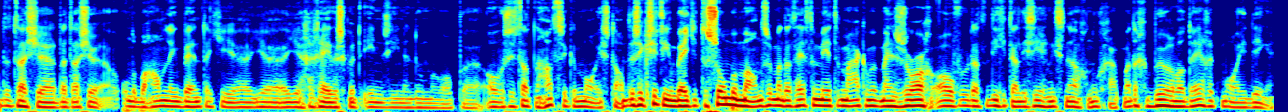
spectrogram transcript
Dat als, je, dat als je onder behandeling bent, dat je je, je gegevens kunt inzien en noem maar op. Overigens is dat een hartstikke mooie stap. Dus ik zit hier een beetje te sombermansen, maar dat heeft er meer te maken met mijn zorg over dat de digitalisering niet snel genoeg gaat. Maar er gebeuren wel degelijk mooie dingen.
